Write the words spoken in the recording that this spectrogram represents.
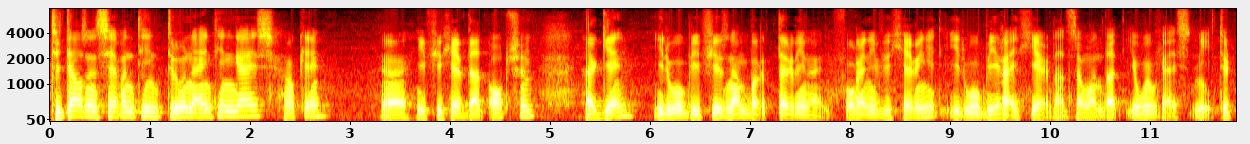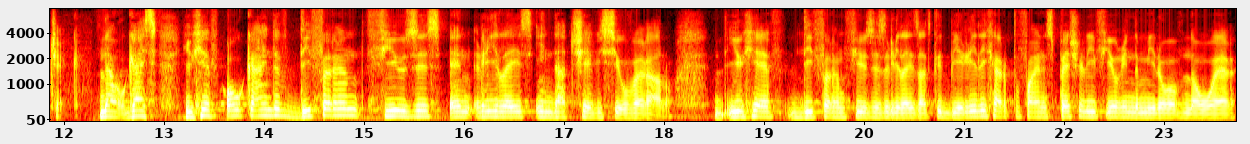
2017 through 19 guys, okay? Uh, if you have that option, again, it will be fuse number 39. For any of you having it, it will be right here. That's the one that you will guys need to check. Now guys, you have all kind of different fuses and relays in that Chevy Silverado. You have different fuses, relays that could be really hard to find, especially if you're in the middle of nowhere.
